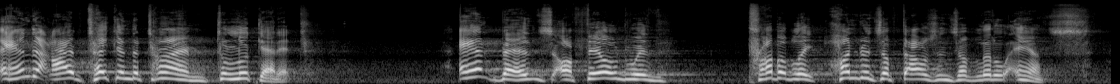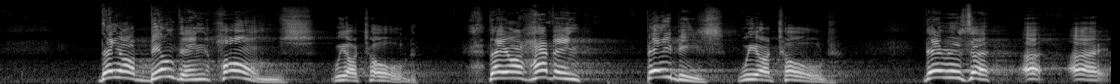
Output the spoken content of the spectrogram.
And I've taken the time to look at it. Ant beds are filled with probably hundreds of thousands of little ants. They are building homes, we are told. They are having babies, we are told. There is a, a, a,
